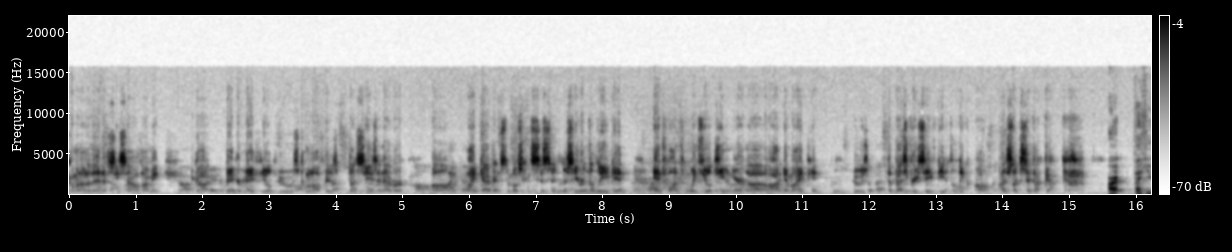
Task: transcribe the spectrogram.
coming out of the NFC South. I mean, you got Baker Mayfield, who's coming off his best season ever. Um, Mike Evans, the most consistent receiver in the league, and Antoine Winfield Jr., uh, in my opinion, who's the best free safety in the league. Uh, I just like to say that guy. All right, thank you.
